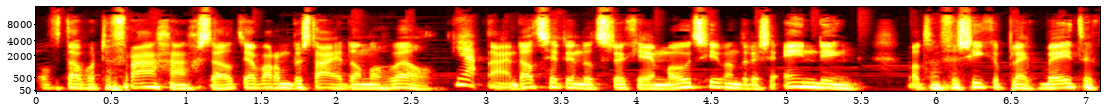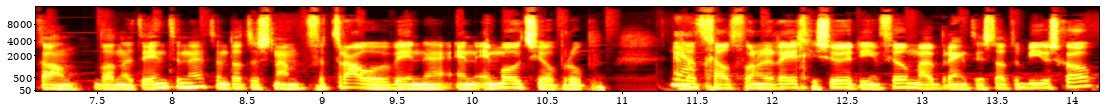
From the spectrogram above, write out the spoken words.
of daar wordt de vraag aan gesteld, ja, waarom besta je dan nog wel? Ja. Nou, en dat zit in dat stukje emotie, want er is één ding wat een fysieke plek beter kan dan het internet. En dat is namelijk vertrouwen winnen en emotie oproepen. En Ja. dat geldt voor een regisseur die een film uitbrengt, is dat de bioscoop.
